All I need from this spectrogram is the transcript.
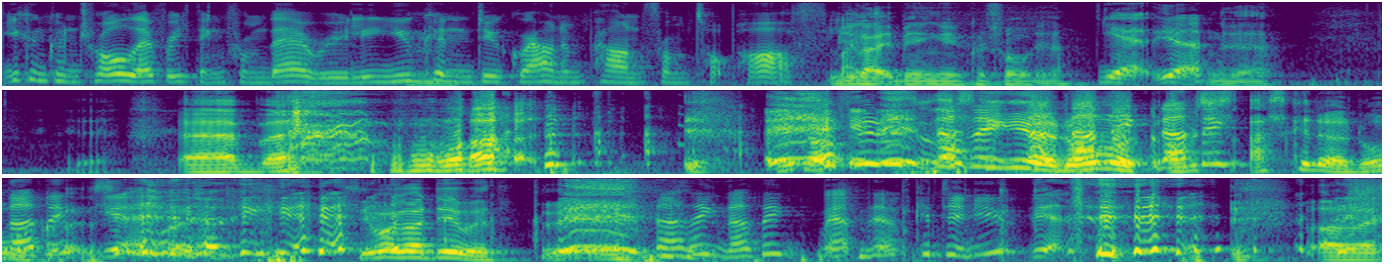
you can control everything from there. Really, you can do ground and pound from top half. Hmm. You like being in control, yeah. Yeah, yeah. Yeah. Yeah. Uh, but what? Nothing. Just Nothing, asking you a no- normal. nothing, I'm just nothing. asking her a normal. Nothing. question. Yeah. See what, Nothing. see what I gotta deal with. nothing. Nothing. Yep, no, continue. Yes. All right.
